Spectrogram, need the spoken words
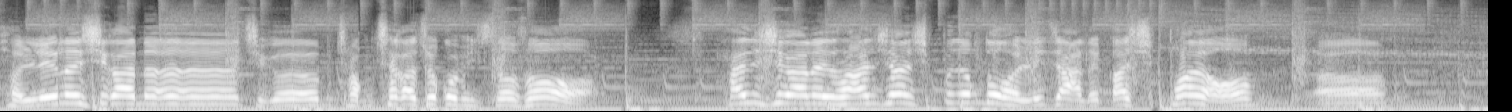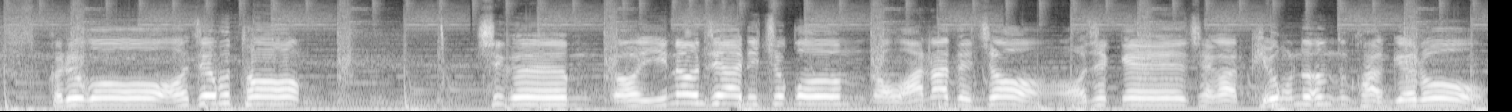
걸리는 시간은 지금 정체가 조금 있어서 1시간에서 1시간 10분 정도 걸리지 않을까 싶어요. 어, 그리고 어제부터 지금 어, 인원 제한이 조금 어, 완화됐죠. 어저께 제가 비 오는 관계로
